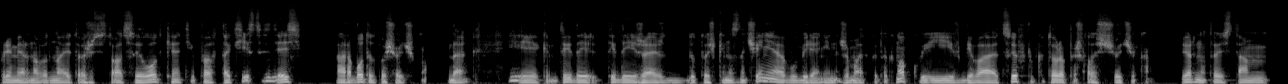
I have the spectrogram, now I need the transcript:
примерно в одной и той же ситуации лодки. Типа таксисты здесь работают по счетчику, да. И ты, ты доезжаешь до точки назначения, в Uber они нажимают какую-то кнопку и вбивают цифру, которая пришла с счетчика. Верно? То есть там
